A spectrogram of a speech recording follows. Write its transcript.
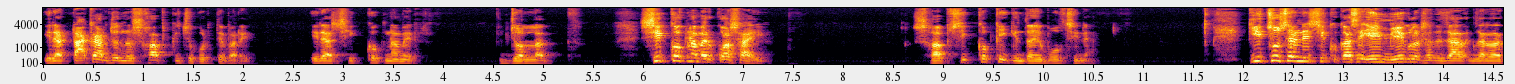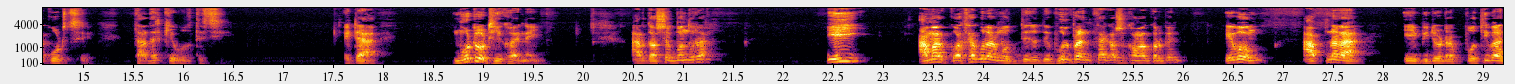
এরা টাকার জন্য সব কিছু করতে পারে। এরা শিক্ষক নামের জল্লাদ। শিক্ষক নামের কসাই। সব শিক্ষককেই কিন্তু আমি বলছি না। কিছু শ্রেণির শিক্ষক আছে, এই মেয়েগুলোর সাথে যা- যারা করছে। তাদেরকে বলতেছি, এটা মোটেও ঠিক হয় নাই। আর দর্শক বন্ধুরা, এই আমার কথাগুলোর মধ্যে যদি ভুল প্রান্তি থাকে অবশ্যই ক্ষমা করবেন এবং আপনারা এই ভিডিওটার প্রতিবাদ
